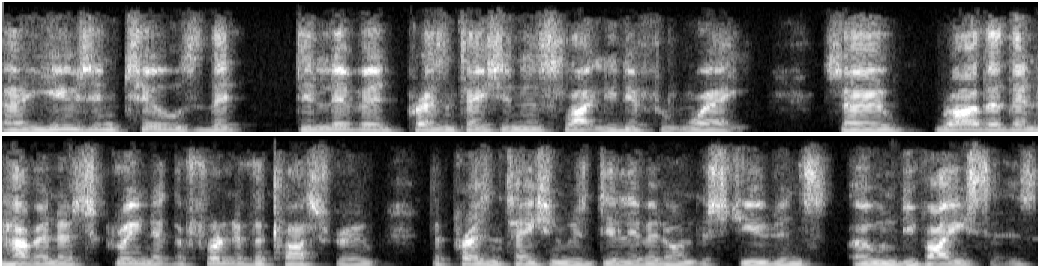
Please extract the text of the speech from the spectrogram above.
uh, using tools that delivered presentation in a slightly different way. So rather than having a screen at the front of the classroom, the presentation was delivered onto students' own devices,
